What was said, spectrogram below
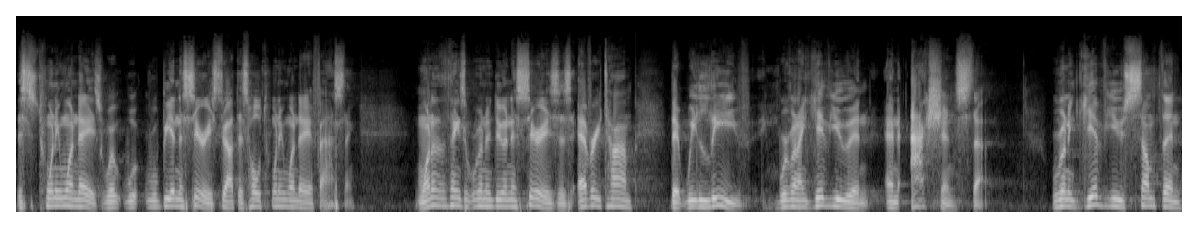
this 21 days, we'll, we'll, we'll be in the series throughout this whole 21 day of fasting. One of the things that we're going to do in this series is every time that we leave, we're going to give you an, an action step. We're going to give you something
